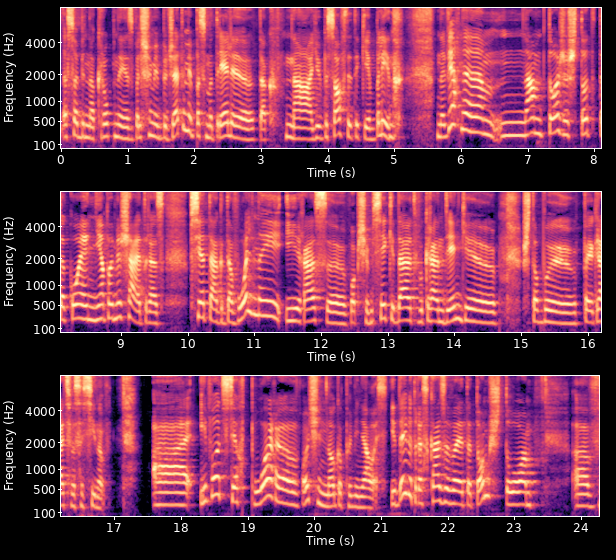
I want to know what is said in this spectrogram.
особенно крупные, с большими бюджетами, посмотрели так на Ubisoft и такие, блин, наверное, нам тоже что-то такое не помешает, раз все так довольны, и раз, в общем, все кидают в экран деньги, чтобы поиграть в ассасинов. А, и вот с тех пор э, очень много поменялось. И Дэвид рассказывает о том, что э, в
